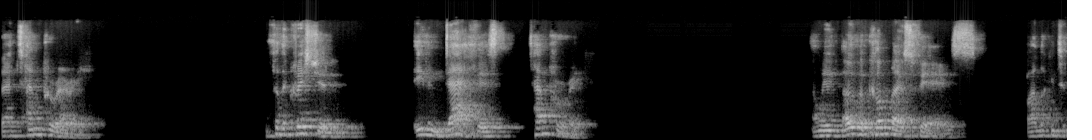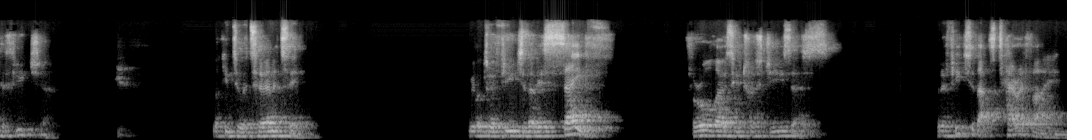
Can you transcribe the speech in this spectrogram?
They're temporary. For the Christian, even death is temporary. And we overcome those fears by looking to the future, looking to eternity. We look to a future that is safe for all those who trust Jesus, but a future that's terrifying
